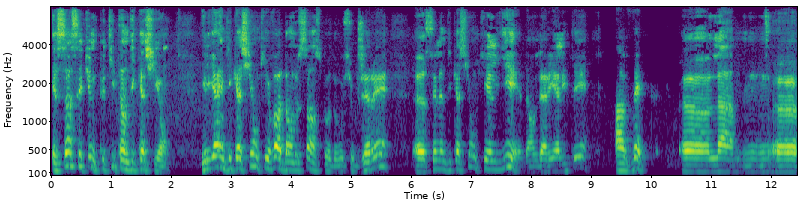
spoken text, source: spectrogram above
Et ça, c'est une petite indication. Il y a une indication qui va dans le sens que vous suggérez, c'est l'indication qui est liée dans la réalité avec euh, la, euh,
